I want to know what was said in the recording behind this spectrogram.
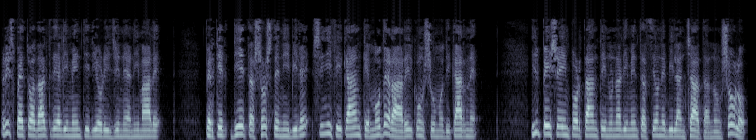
rispetto ad altri alimenti di origine animale, perché dieta sostenibile significa anche moderare il consumo di carne. Il pesce è importante in un'alimentazione bilanciata non solo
